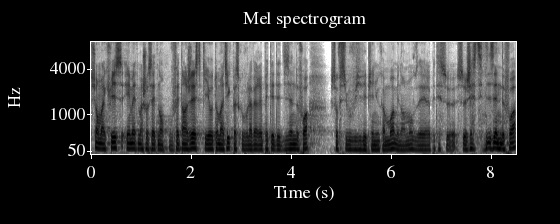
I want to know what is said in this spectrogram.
sur ma cuisse et mettre ma chaussette. Non, vous faites un geste qui est automatique parce que vous l'avez répété des dizaines de fois sauf si vous vivez pieds nus comme moi, mais normalement vous avez répété ce, geste des dizaines de fois,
